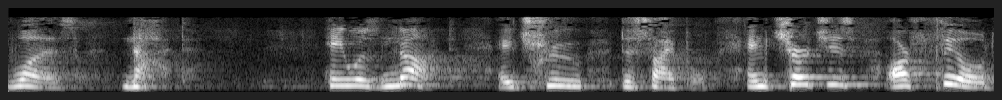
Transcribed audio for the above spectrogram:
was not. He was not a true disciple. And churches are filled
